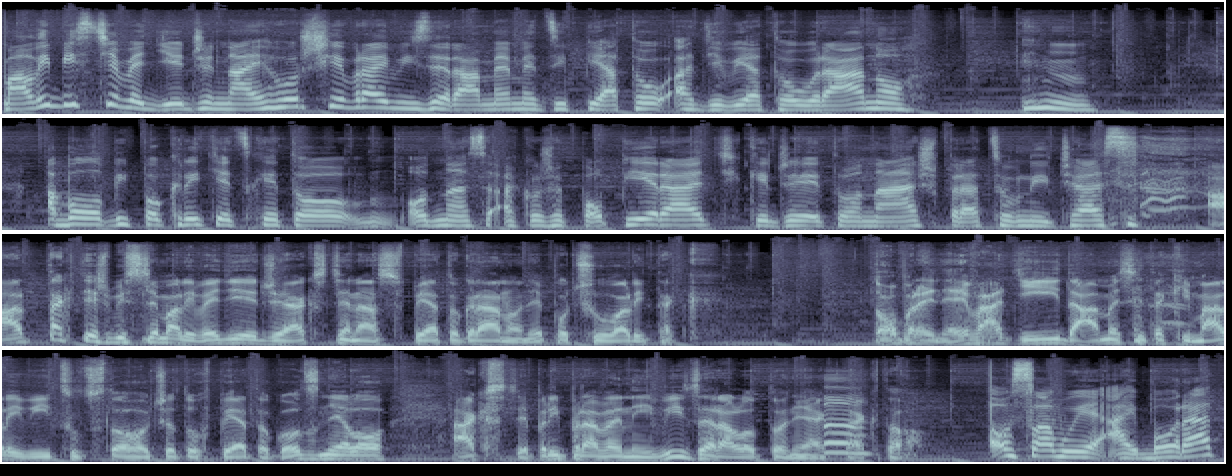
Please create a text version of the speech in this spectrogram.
Mali by ste vedieť, že najhoršie vraj vyzeráme medzi 5 a 9 ráno. A bolo by pokrytecké to od nás akože popierať, keďže je to náš pracovný čas. A taktiež by ste mali vedieť, že ak ste nás v piatok ráno nepočúvali, tak dobre, nevadí, dáme si taký malý výcud z toho, čo tu v piatok odznelo. Ak ste pripravení, vyzeralo to nejak takto. Oslavuje aj Borat,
